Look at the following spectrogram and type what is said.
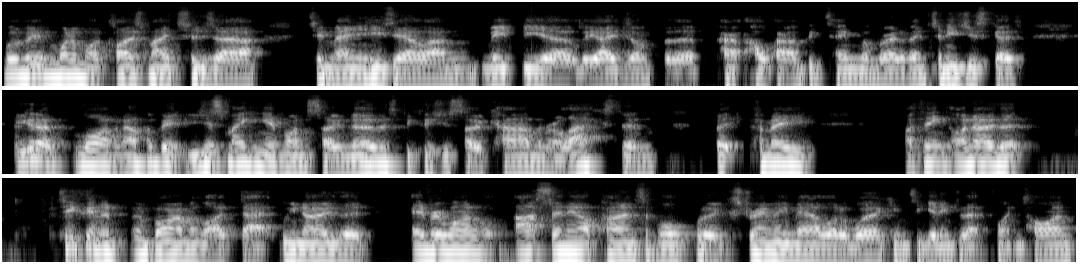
Well, even one of my close mates, who's uh, Tim Mannion, he's our um, media liaison for the whole Paralympic team when we're at events, and he just goes, "You got to liven up a bit. You're just making everyone so nervous because you're so calm and relaxed." And but for me, I think I know that, particularly in an environment like that, we know that everyone, us and our opponents, have all put an extremely amount, a lot of work into getting to that point in time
